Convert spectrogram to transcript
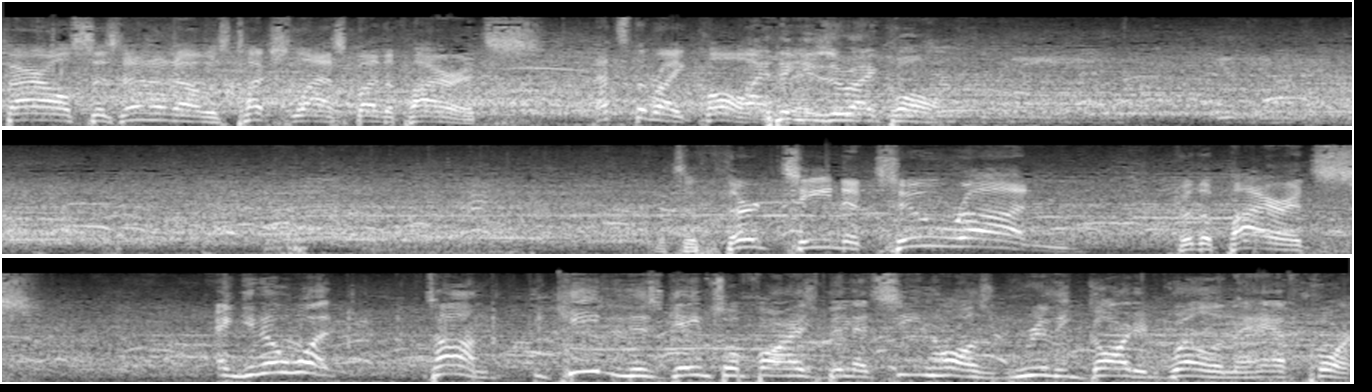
Farrell says no, no, no, it was touched last by the Pirates. That's the right call. I, I think, think it's the right call. It's a 13 to 2 run for the Pirates. And you know what, Tom? The key to this game so far has been that Seton Hall has really guarded well in the half court,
